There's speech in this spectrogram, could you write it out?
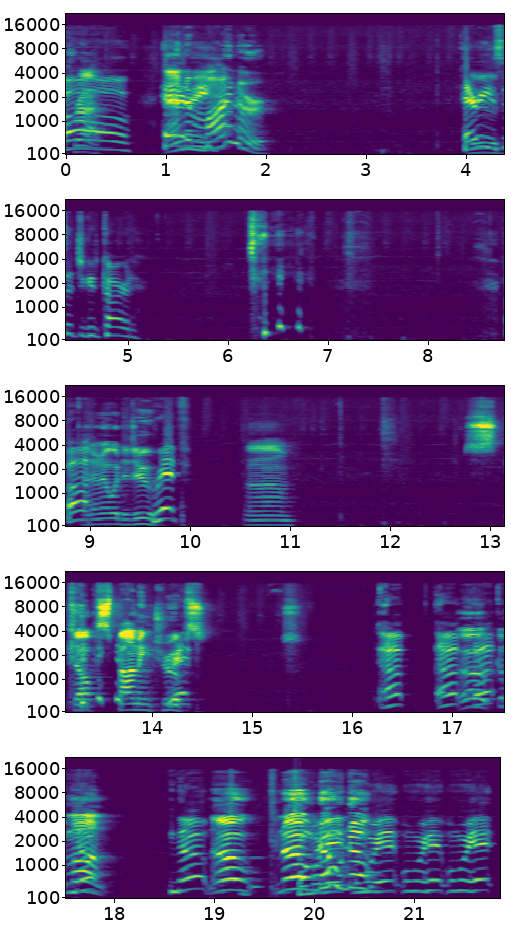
oh, Harry. And a miner! Harry is such a good card. I oh, don't know what to do. rip. Um, stop spamming troops. Up, up, Oh, up, come no, on! No. No, One no, more no, hit, One more hit, one more hit, one more hit.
